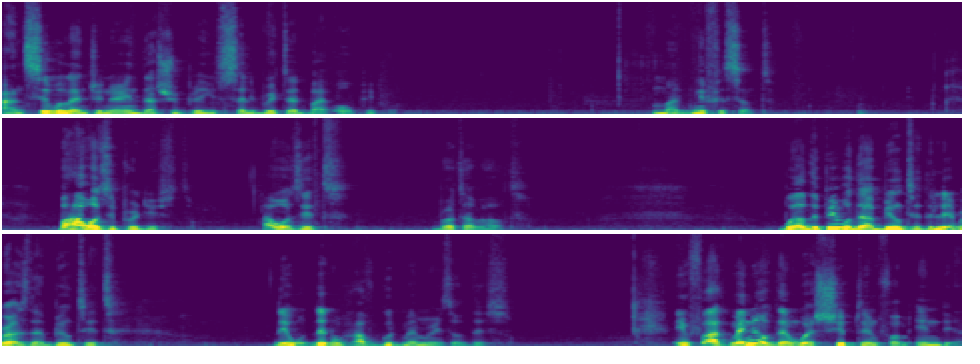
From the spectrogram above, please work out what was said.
and civil engineering that should be celebrated by all people. Magnificent. But how was it produced? How was it brought about? Well, the people that built it, the laborers that built it, they, they don't have good memories of this. In fact, many of them were shipped in from India.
